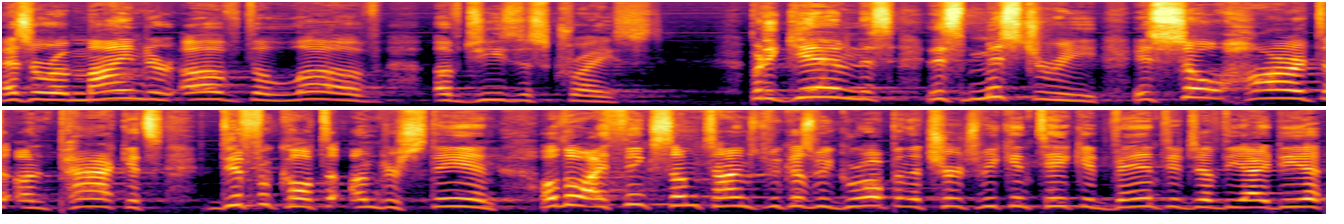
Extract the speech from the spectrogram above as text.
as a reminder of the love of Jesus Christ. But again, this, this mystery is so hard to unpack. It's difficult to understand. Although I think sometimes because we grow up in the church, we can take advantage of the idea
